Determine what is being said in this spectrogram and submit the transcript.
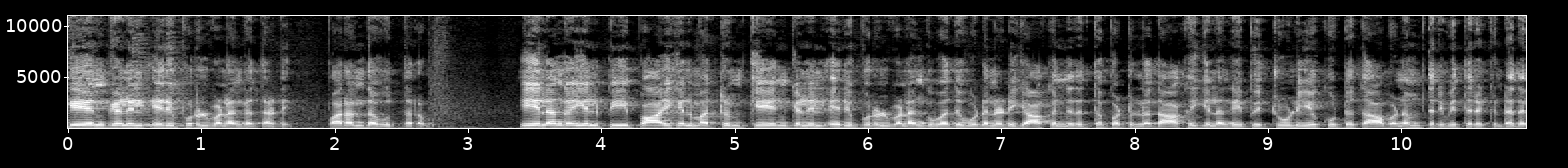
கேன்களில் எரிபொருள் வழங்க தடை பரந்த உத்தரவு. இலங்கையில் பீப்பாய்கள் மற்றும் கேன்களில் எரிபொருள் வழங்குவது உடனடியாக நிறுத்தப்பட்டுள்ளதாக இலங்கை பெட்ரோலிய கூட்டுத்தாபனம் தெரிவித்திருக்கின்றது.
